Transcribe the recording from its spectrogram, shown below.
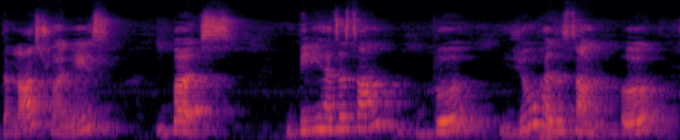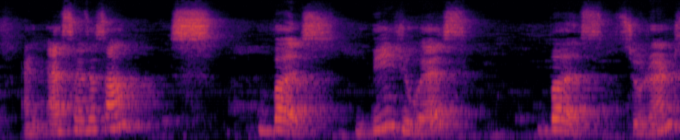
The last one is bus. B has a sound B. U has a sound A. And S has a sound S. Bus. B U S. Bus. Students,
